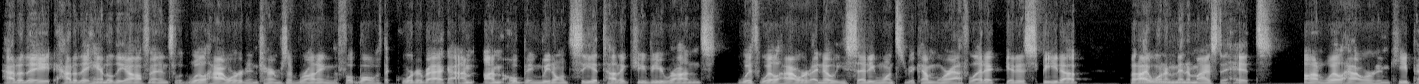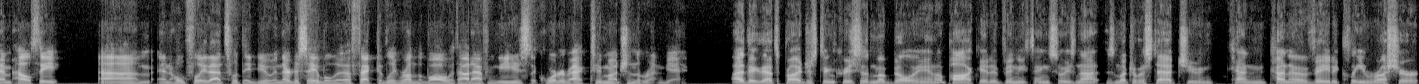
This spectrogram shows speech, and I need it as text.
how do they how do they handle the offense with Will Howard in terms of running the football with the quarterback? I'm I'm hoping we don't see a ton of QB runs with Will Howard. I know he said he wants to become more athletic, get his speed up, but I want to minimize the hits on Will Howard and keep him healthy. Um, and hopefully that's what they do. And they're just able to effectively run the ball without having to use the quarterback too much in the run game. I think that's probably just increases mobility in a pocket, if anything, so he's not as much of a statue and can kind of evade a clean rusher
